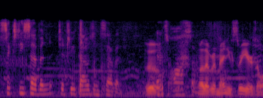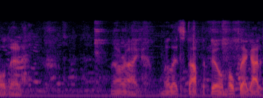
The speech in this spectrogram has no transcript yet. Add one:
67 to 2007. Ooh. That's awesome. Well, the menu's three years old then. All right. Well, let's stop the film. Hopefully, I got it.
